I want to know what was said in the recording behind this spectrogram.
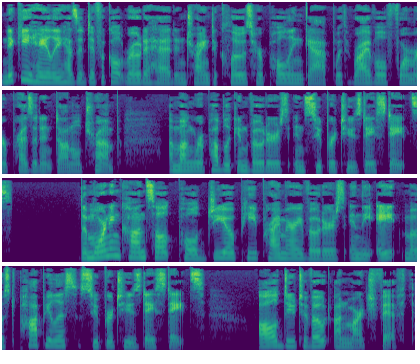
Nikki Haley has a difficult road ahead in trying to close her polling gap with rival former President Donald Trump among Republican voters in Super Tuesday states. The Morning Consult polled GOP primary voters in the eight most populous Super Tuesday states, all due to vote on March 5th.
